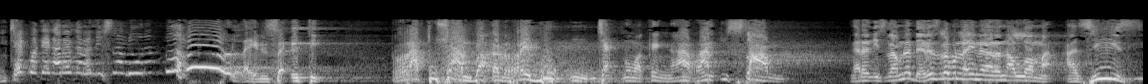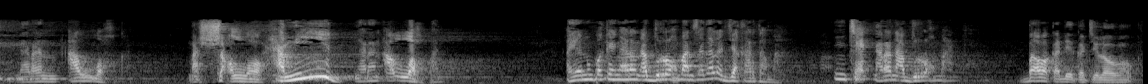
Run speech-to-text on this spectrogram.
Encek pakai ngaran-ngaran Islam di urang lain saeutik ratusan bahkan ribu encek nu make ngaran Islam ngaran Islamna dari lamun lain ngaran Allah mah aziz ngaran Allah Masya Allah Hamid ngaran Allah kan Ayah nu pakai ngaran Abdurrahman segala Jakarta mah. Encek ngaran Abdurrahman. Bawa ke dia ke Cilongok.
